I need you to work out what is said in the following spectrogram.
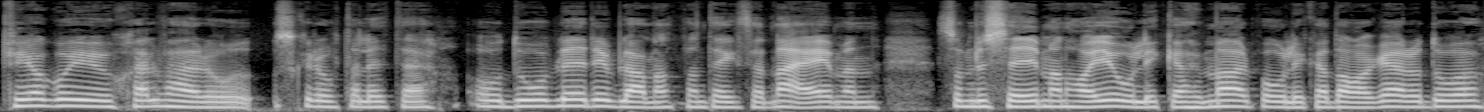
för jag går ju själv här och skrotar lite. Och då blir det ibland att man tänker så här, nej men som du säger man har ju olika humör på olika dagar. Och då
